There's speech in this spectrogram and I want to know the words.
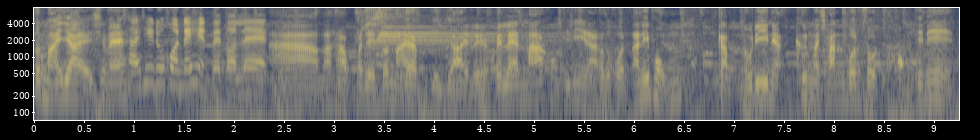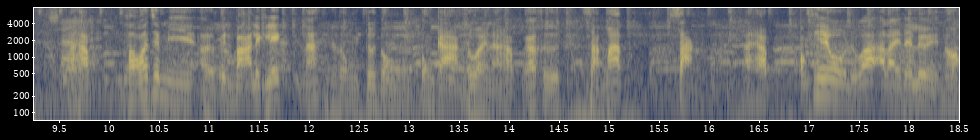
ต้นไม้ใหญ่ใช่ไหมใช่ที่ทุกคนได้เห็นไปตอนแรก อ่านะครับมันจะเป็นต้นไม้แบบใหญ่ ๆ เลย เป็นแลนด์มาร์คของที่นี่นะครับทุกคน อันนี้ผมกับหนูดีเนี่ยขึ้นมาชั้นบนสุดของที่นี่ใช่ นะครับเขาก็จะมีเออเป็นบาร์เล็กๆนะอยู่ตรงตรงตรงกลางด้วยนะครับ ก็คือสามารถสั่งนะครับค็อกเทลหรือว่าอะไรได้เลยเนาะ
